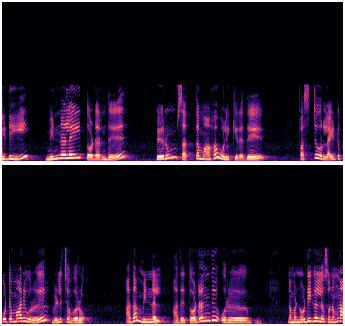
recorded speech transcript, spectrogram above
இடி மின்னலை தொடர்ந்து பெரும் சத்தமாக ஒலிக்கிறது. ஃபஸ்ட்டு ஒரு லைட்டு போட்ட மாதிரி ஒரு வெளிச்சம் வரும். அதான் மின்னல். அதை தொடர்ந்து ஒரு நம்ம நொடிகளில் சொன்னோம்னா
